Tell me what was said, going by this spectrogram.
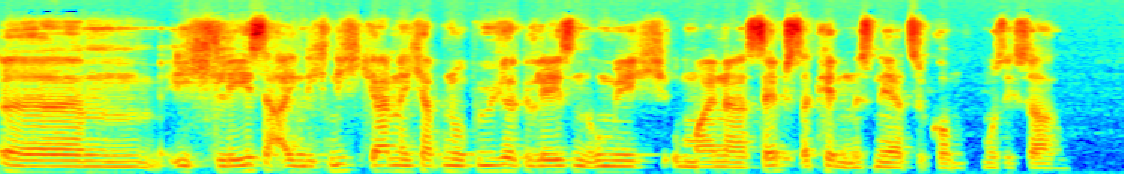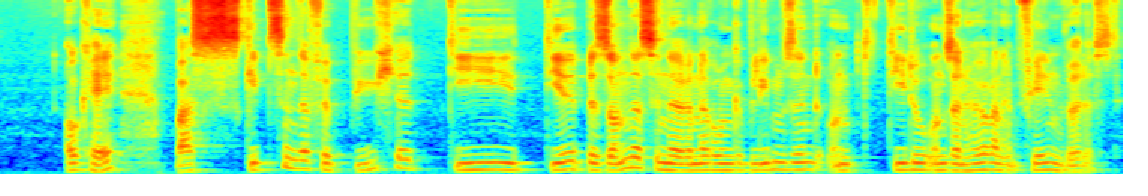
Ähm, ich lese eigentlich nicht gerne. Ich habe nur Bücher gelesen, um mich, um meiner Selbsterkenntnis näher zu kommen, muss ich sagen. Okay, was gibt es denn da für Bücher, die dir besonders in Erinnerung geblieben sind und die du unseren Hörern empfehlen würdest?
